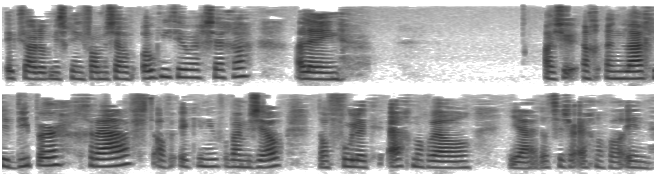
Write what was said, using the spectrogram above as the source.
Ik zou dat misschien van mezelf ook niet heel erg zeggen. Alleen als je een, laagje dieper graaft, of ik in ieder geval bij mezelf, dan voel ik echt nog wel, ja, dat zit er echt nog wel in.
